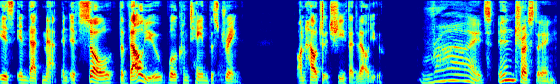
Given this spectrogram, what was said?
is in that map. And if so, the value will contain the string on how to achieve that value. Right. Interesting.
